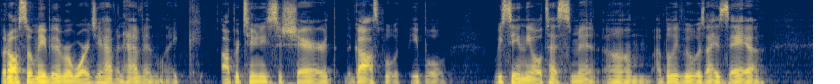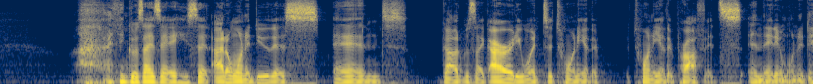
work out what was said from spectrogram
but also maybe the rewards you have in heaven like opportunities to share the gospel with people. We see in the old testament um i believe it was isaiah i think it was isaiah he said i don't want to do this and god was like i already went to 20 other 20 other prophets and they didn't want to do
